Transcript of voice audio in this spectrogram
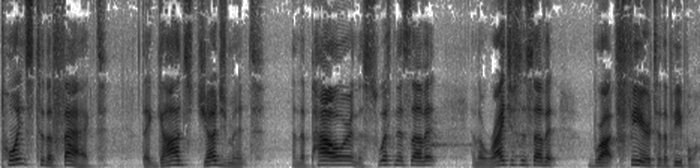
points to the fact that God's judgment and the power and the swiftness of it and the righteousness of it brought fear to the people.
